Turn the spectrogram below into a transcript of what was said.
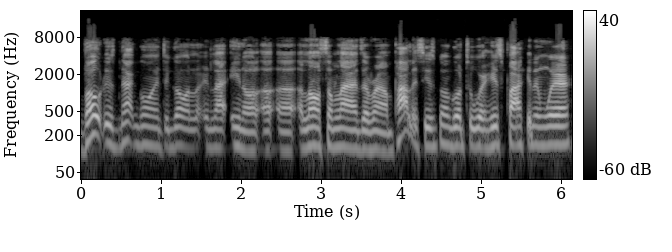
vote is not going to go, in, you know, uh, uh, along some lines around policy. It's going to go to where his pocket and where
